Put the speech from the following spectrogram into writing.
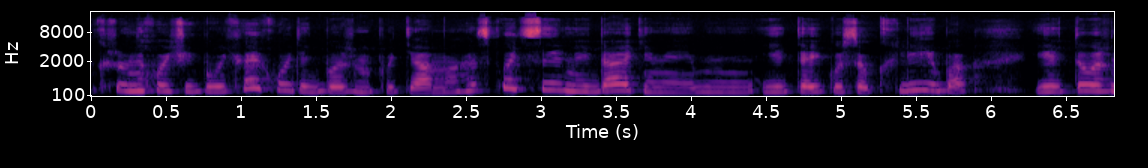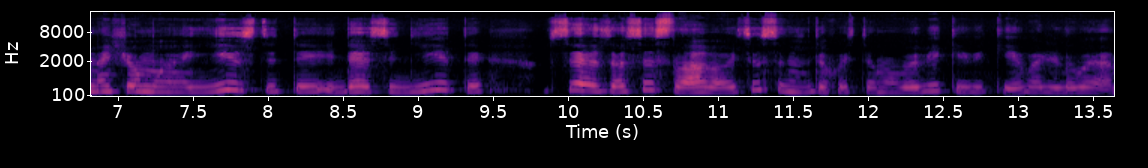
якщо не хочуть бути, хай ходять Божими путями. Господь сильний дать їм і, і той кусок хліба, і то, на чому їздити, і де сидіти. Все, за все слава, Отцю Сину Духу Святому, віки віків. Алілуя.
